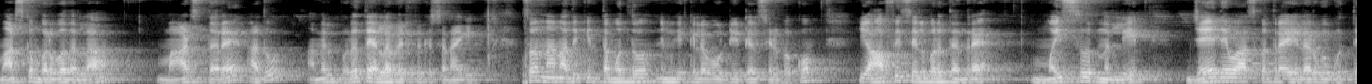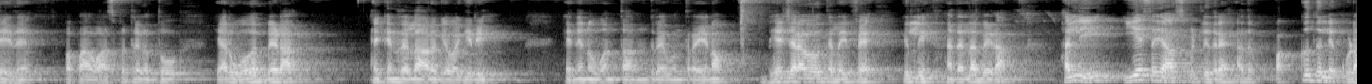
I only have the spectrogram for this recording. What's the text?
ಮಾಡಿಸ್ಕೊಂಬರ್ಬೋದಲ್ಲ ಮಾಡಿಸ್ತಾರೆ, ಅದು ಆಮೇಲೆ ಬರುತ್ತೆ ಎಲ್ಲ ವೆರಿಫಿಕೇಷನ್ ಆಗಿ. ಸೊ, ನಾನು ಅದಕ್ಕಿಂತ ಮೊದಲು ನಿಮಗೆ ಕೆಲವು ಡೀಟೇಲ್ಸ್ ಹೇಳಬೇಕು. ಈ ಆಫೀಸ್ ಎಲ್ಲಿ ಬರುತ್ತೆ ಅಂದರೆ ಮೈಸೂರಿನಲ್ಲಿ ಜಯದೇವ ಆಸ್ಪತ್ರೆ ಎಲ್ಲರಿಗೂ ಗೊತ್ತೇ ಇದೆ. ಪಾಪ ಆ ಆಸ್ಪತ್ರೆಗಂತೂ ಯಾರು ಹೋಗೋದು ಬೇಡ. ಯಾಕೆಂದರೆ ಎಲ್ಲ ಆರೋಗ್ಯವಾಗಿರಿ. ನೋವು ಅಂತ ಅಂದರೆ ಒಂಥರ ಏನೋ ಬೇಜಾರಾಗುತ್ತೆ ಲೈಫೇ ಇರಲಿ, ಅದೆಲ್ಲ ಬೇಡ. ಅಲ್ಲಿ ಇ ಎಸ್ ಐ ಹಾಸ್ಪಿಟ್ಲ್ ಇದ್ದರೆ ಅದರ ಪಕ್ಕದಲ್ಲೇ ಕೂಡ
